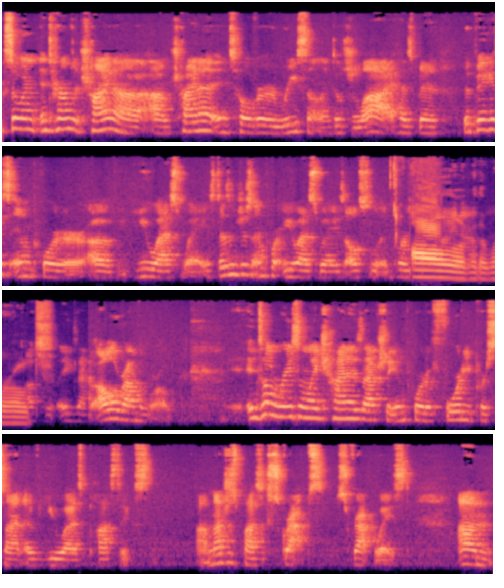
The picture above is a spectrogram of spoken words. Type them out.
so in, in terms of China, um, China until very recently, until July, has been the biggest importer of U.S. waste. Doesn't just import U.S. waste, also imports all over the world. Exactly, all around the world. Until recently, China has actually imported forty percent of U.S. plastics, um, not just plastic scraps, scrap waste. Um,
